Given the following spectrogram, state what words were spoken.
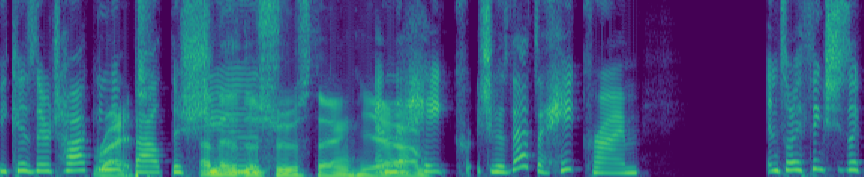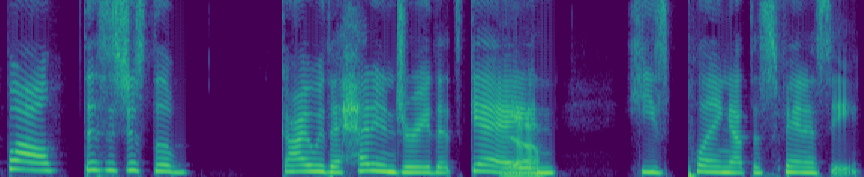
because they're talking Right. about the shoes and the, the shoes thing. Yeah. and the hate. cr- She goes, "That's a hate crime," and so I think she's like, "Well, this is just the guy with a head injury that's gay, Yeah. and he's playing out this fantasy."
